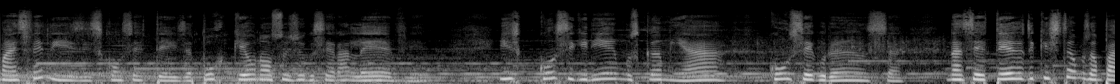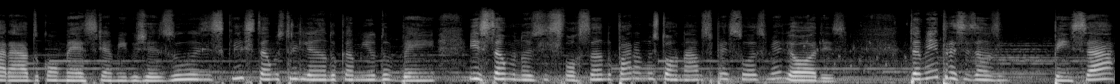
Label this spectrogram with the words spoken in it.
mais felizes, com certeza, porque o nosso jugo será leve e conseguiríamos caminhar com segurança, na certeza de que estamos amparados com o Mestre e amigo Jesus, que estamos trilhando o caminho do bem e estamos nos esforçando para nos tornarmos pessoas melhores. Também precisamos pensar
